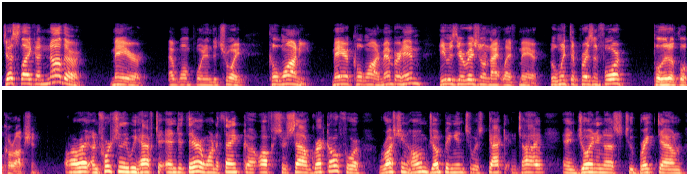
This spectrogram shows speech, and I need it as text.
just like another mayor at one point in Detroit, Kwame, Mayor Kwame. Remember him? He was the original nightlife mayor who went to prison for political corruption. All right. Unfortunately, we have to end it there. I want to thank uh, Officer Sal Greco for rushing home, jumping into his jacket and tie, and joining us to break down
